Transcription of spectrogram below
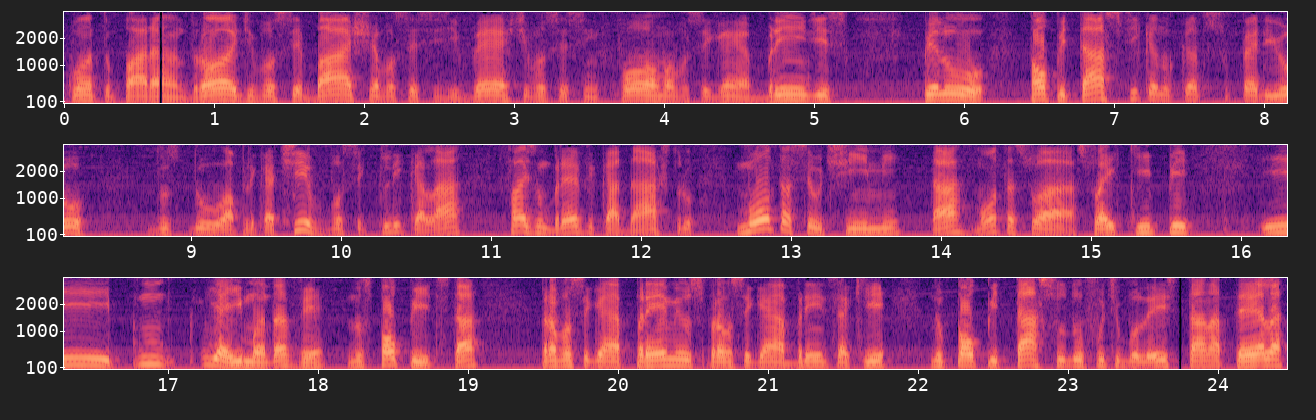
quanto para Android, você baixa, você se diverte, você se informa, você ganha brindes. Pelo Palpitaço, fica no canto superior do, do aplicativo, você clica lá, faz um breve cadastro, monta seu time, tá? Monta sua, sua equipe e, hum, e aí manda ver nos palpites, tá? Para você ganhar prêmios, para você ganhar brindes aqui no palpitaço do futebolês, está na tela.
